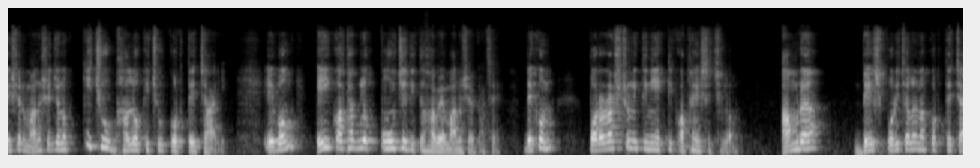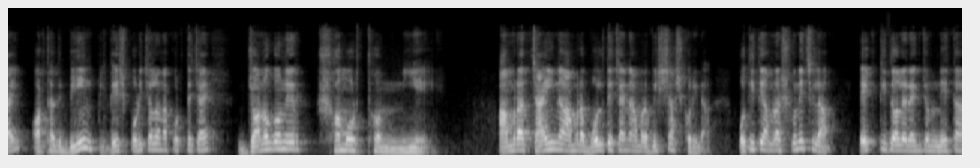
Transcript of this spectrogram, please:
দেশের মানুষের জন্য কিছু ভালো কিছু করতে চাই এবং এই কথাগুলো পৌঁছে দিতে হবে মানুষের কাছে। দেখুন, পররাষ্ট্রনীতি নিয়ে একটি কথা এসেছিল। আমরা দেশ পরিচালনা করতে চাই, অর্থাৎ বিএনপি দেশ পরিচালনা করতে চায় জনগণের সমর্থন নিয়ে। আমরা চাই না, আমরা বলতে চাই না, আমরা বিশ্বাস করি না। অতীতে আমরা শুনেছিলাম, একটি দলের একজন নেতা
